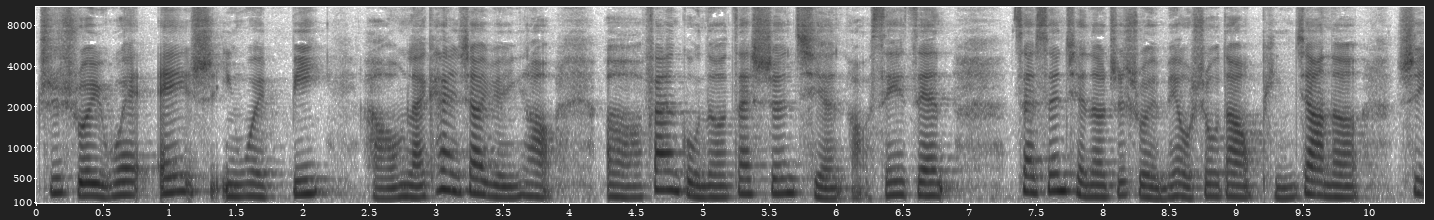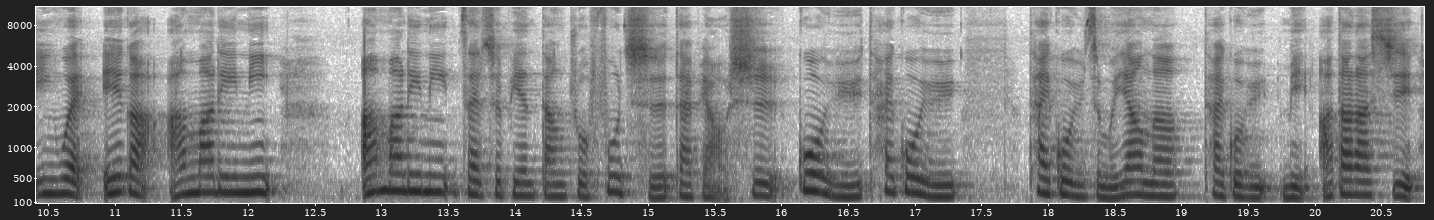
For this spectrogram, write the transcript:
之所以为 A 是因为 B。好，我们来看一下原因哈。呃，范谷呢在生前啊，Czen 在生前呢之所以没有受到评价呢，是因为 g A amarini まり a あま n i 在这边当做副词，代表是过于太过于。太过于怎么样呢？太过于米阿达拉系，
